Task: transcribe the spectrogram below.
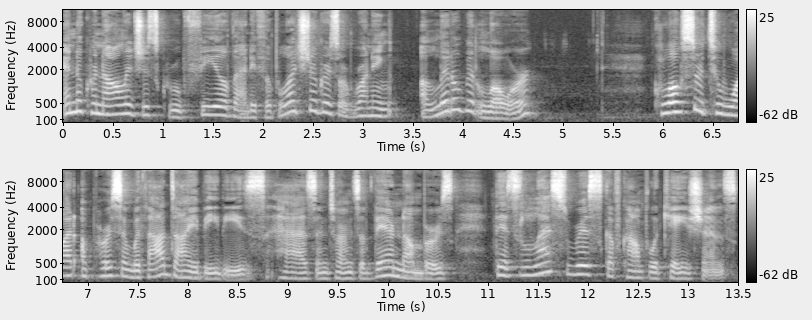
endocrinologist group feel that if the blood sugars are running a little bit lower, closer to what a person without diabetes has in terms of their numbers, there's less risk of complications,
